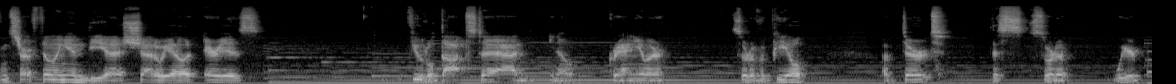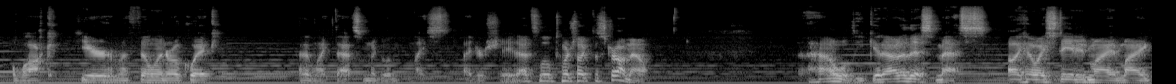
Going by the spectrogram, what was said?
and start filling in the uh, shadowy areas little dots to add, you know, granular sort of appeal of dirt. This sort of weird block here, I'm gonna fill in real quick. I didn't like that, so I'm gonna go a nice lighter shade. That's a little too much like the straw now. How will he get out of this mess? I like how I stated my, my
